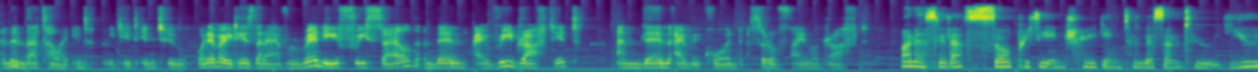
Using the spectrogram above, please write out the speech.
And then that's how I integrate it into whatever it is that I have already freestyled, and then I redraft it, and then I record sort of final draft. Honestly, that's so pretty intriguing to listen to. You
